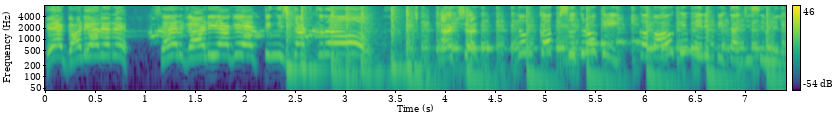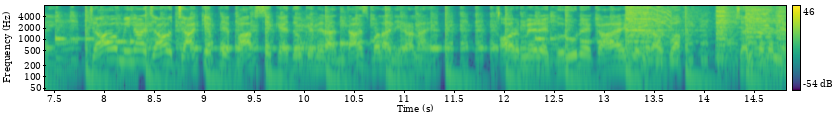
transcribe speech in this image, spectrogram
ए गाड़ी आ रही है सर गाड़ी आगे एक्टिंग स्टार्ट करो एक्शन तुम कब सुधरोगे? कब आओगे मेरे पिताजी से मिलने? जाओ मीना जाओ जाके अपने बाप से कह दो कि मेरा अंदाज बड़ा निराला है। और मेरे गुरु ने कहा है कि मेरा वक्त चल बदलने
